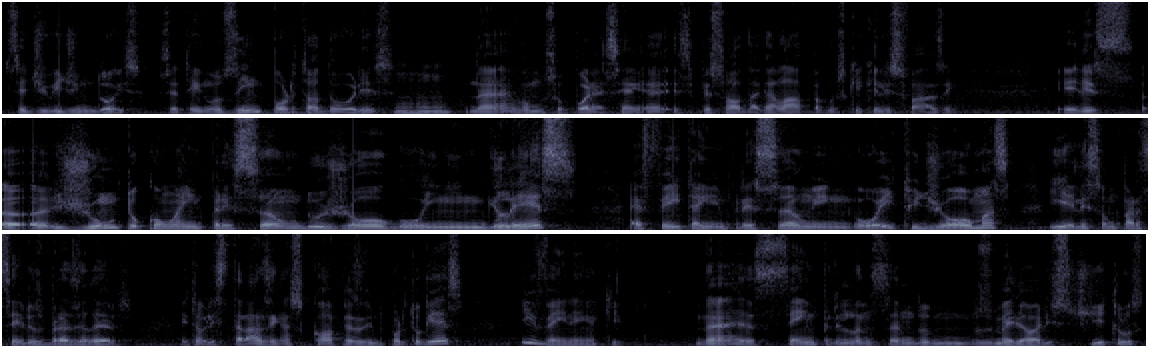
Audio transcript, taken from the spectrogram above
você divide em dois. Você tem os importadores, Uhum. né? Vamos supor, esse, esse pessoal da Galápagos, o que, que eles fazem? Eles, ah, junto com a impressão do jogo em inglês, é feita a impressão em oito idiomas e eles são parceiros brasileiros. Então eles trazem as cópias em português e vendem aqui. Né? Sempre lançando os melhores títulos.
